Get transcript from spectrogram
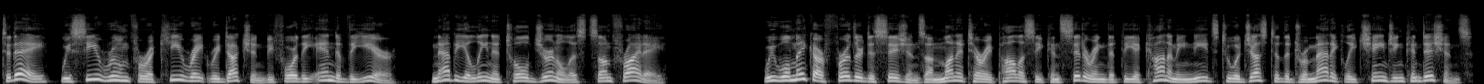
Today, we see room for a key rate reduction before the end of the year, Nabiullina told journalists on Friday. We will make our further decisions on monetary policy considering that the economy needs to adjust to the dramatically changing conditions.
